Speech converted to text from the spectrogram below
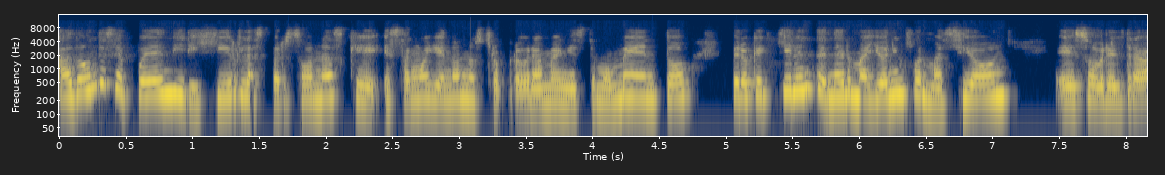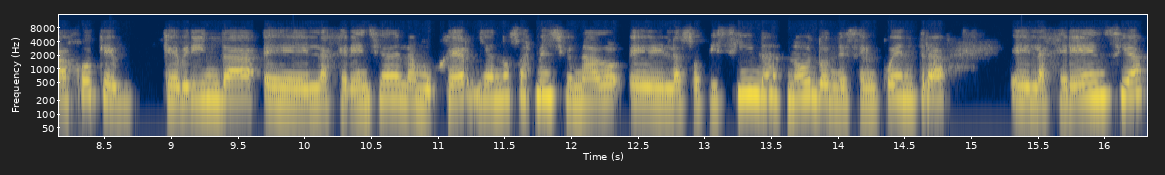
¿a dónde se pueden dirigir las personas que están oyendo nuestro programa en este momento, pero que quieren tener mayor información eh, sobre el trabajo que, brinda eh, la gerencia de la mujer. Ya nos has mencionado eh, las oficinas, ¿no? Donde se encuentra la gerencia,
